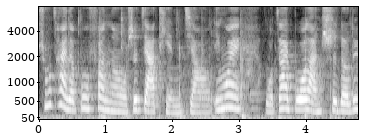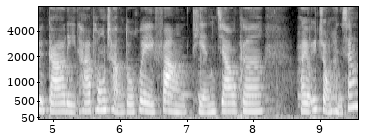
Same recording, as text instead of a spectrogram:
蔬菜的部分呢，我是加甜椒，因为我在波兰吃的绿咖喱，它通常都会放甜椒跟。还有一种很像，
